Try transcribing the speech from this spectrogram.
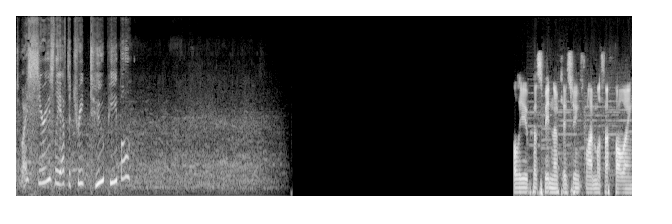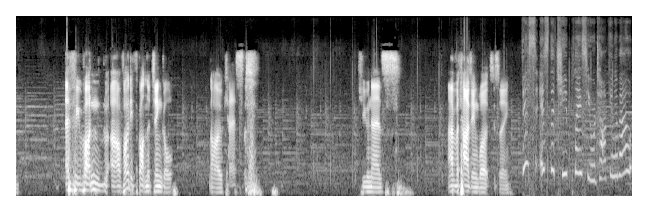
Do I seriously have to treat two people? follow you because speed and okay streams fly must have following. Everyone, oh, I've already forgotten the jingle. Oh, who cares? Junes. Advertising works, you see. This is the cheap place you were talking about?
